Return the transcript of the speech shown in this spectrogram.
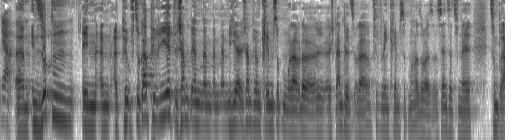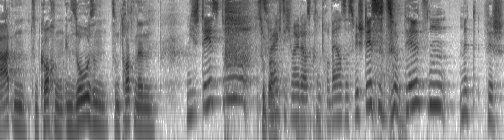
Ja. Ähm, in Suppen, in, in, sogar püriert, Champion, ähm, ähm, ähm, hier Champignon-Cremesuppen oder, oder äh, Steinpilz oder Pfifferling-Cremesuppen oder sowas. Sensationell. Zum Braten, zum Kochen, in Soßen, zum Trocknen. Wie stehst du, Super. jetzt ich dich weiter aus Kontroverses, wie stehst du zu Pilzen mit Fisch?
